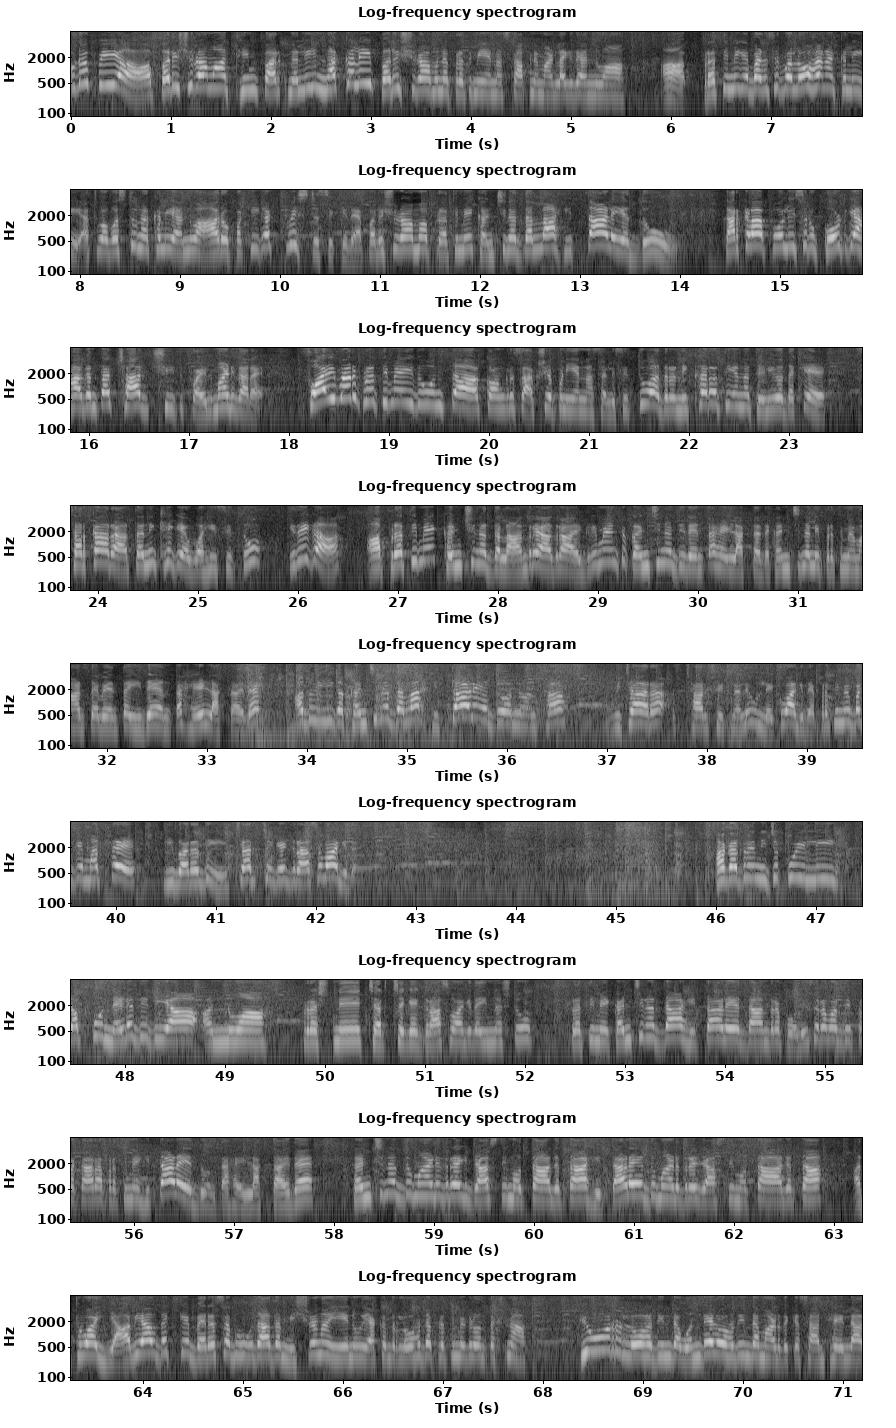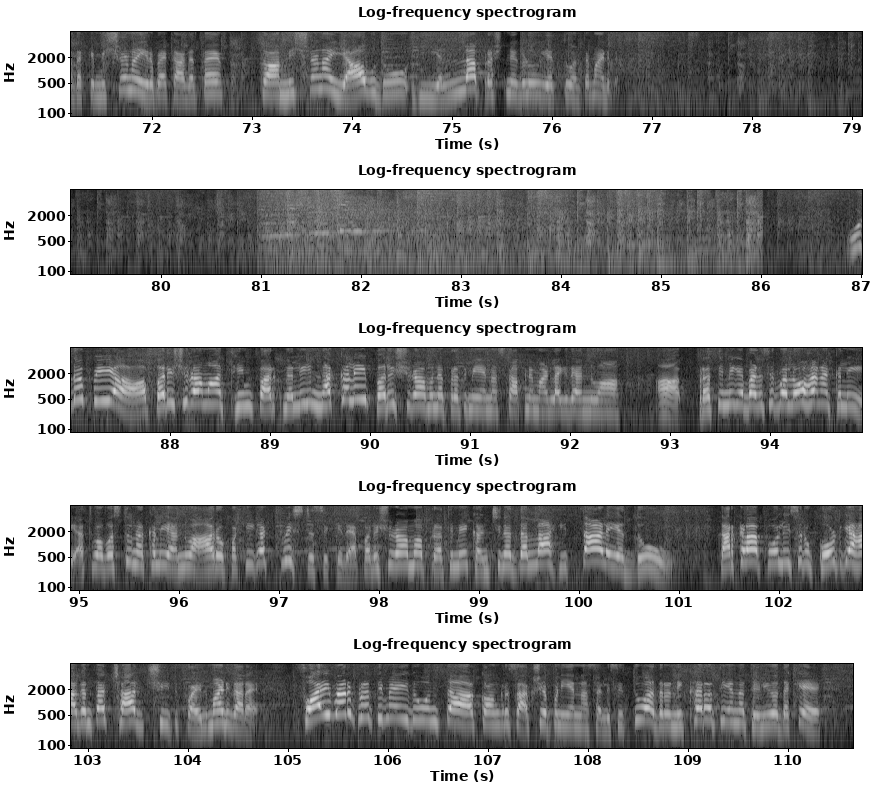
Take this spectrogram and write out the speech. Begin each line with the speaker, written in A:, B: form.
A: ಉಡುಪಿಯ ಪರಶುರಾಮ ಥೀಮ್ ಪಾರ್ಕ್ನಲ್ಲಿ ನಕಲಿ ಪರಶುರಾಮನ ಪ್ರತಿಮೆಯನ್ನು ಸ್ಥಾಪನೆ ಮಾಡಲಾಗಿದೆ ಅನ್ನುವ ಪ್ರತಿಮೆಗೆ ಬಳಸಿರುವ ಲೋಹ ನಕಲಿ ಅಥವಾ ವಸ್ತು ನಕಲಿ ಅನ್ನುವ ಆರೋಪಕ್ಕೆ ಈಗ ಟ್ವಿಸ್ಟ್ ಸಿಕ್ಕಿದೆ. ಪರಶುರಾಮ ಪ್ರತಿಮೆ ಕಂಚಿನದ್ದಲ್ಲ, ಹಿತ್ತಾಳೆಯದ್ದು. ಕಾರ್ಕಳ ಪೊಲೀಸರು ಕೋರ್ಟ್ಗೆ ಹಾಗಂತ ಚಾರ್ಜ್ ಶೀಟ್ ಫೈಲ್ ಮಾಡಿದ್ದಾರೆ. ಫೈಬರ್ ಪ್ರತಿಮೆ ಇದು ಅಂತ ಕಾಂಗ್ರೆಸ್ ಆಕ್ಷೇಪಣೆಯನ್ನು ಸಲ್ಲಿಸಿತ್ತು. ಅದರ ನಿಖರತೆಯನ್ನು ತಿಳಿಯೋದಕ್ಕೆ ಸರ್ಕಾರ ತನಿಖೆಗೆ ವಹಿಸಿತ್ತು. ಇದೀಗ ಆ ಪ್ರತಿಮೆ ಕಂಚಿನದ್ದಲ್ಲ, ಅಂದ್ರೆ ಅದರ ಅಗ್ರಿಮೆಂಟ್ ಕಂಚಿನದ್ದಿದೆ ಅಂತ ಹೇಳಲಾಗ್ತಾ ಇದೆ. ಕಂಚಿನಲ್ಲಿ ಪ್ರತಿಮೆ ಮಾಡ್ತೇವೆ ಅಂತ ಇದೆ ಅಂತ ಹೇಳಲಾಗ್ತಾ ಇದೆ. ಅದು ಈಗ ಕಂಚಿನದ್ದಲ್ಲ, ಹಿತ್ತಾಳೆಯದ್ದು ಅನ್ನುವಂಥ ವಿಚಾರ ಚಾರ್ಜ್ ಶೀಟ್ನಲ್ಲಿ ಉಲ್ಲೇಖವಾಗಿದೆ. ಪ್ರತಿಮೆ ಬಗ್ಗೆ ಮತ್ತೆ ಈ ವರದಿ ಚರ್ಚೆಗೆ ಗ್ರಾಸವಾಗಿದೆ. ಹಾಗಾದರೆ ನಿಜಕ್ಕೂ ಇಲ್ಲಿ ತಪ್ಪು ನಡೆದಿದೆಯಾ ಅನ್ನುವ ಪ್ರಶ್ನೆ ಚರ್ಚೆಗೆ ಗ್ರಾಸವಾಗಿದೆ. ಇನ್ನಷ್ಟು ಪ್ರತಿಮೆ ಕಂಚಿನದ್ದ, ಹಿತ್ತಾಳೆಯದ್ದ ಅಂದರೆ ಪೊಲೀಸರ ವರದಿ ಪ್ರಕಾರ ಪ್ರತಿಮೆ ಹಿತ್ತಾಳೆಯದ್ದು ಅಂತ ಹೇಳಲಾಗ್ತಾ ಇದೆ. ಕಂಚಿನದ್ದು ಮಾಡಿದ್ರೆ ಜಾಸ್ತಿ ಮೊತ್ತ ಆಗುತ್ತಾ? ಹಿತ್ತಾಳೆಯದ್ದು ಮಾಡಿದ್ರೆ ಜಾಸ್ತಿ ಮೊತ್ತ ಆಗುತ್ತಾ? ಅಥವಾ ಯಾವ್ಯಾವುದಕ್ಕೆ ಬೆರೆಸಬಹುದಾದ ಮಿಶ್ರಣ ಏನು? ಯಾಕಂದ್ರೆ ಲೋಹದ ಪ್ರತಿಮೆಗಳು ಅಂದ ತಕ್ಷಣ ಪ್ಯೂರ್ ಲೋಹದಿಂದ, ಒಂದೇ ಲೋಹದಿಂದ ಮಾಡೋದಕ್ಕೆ ಸಾಧ್ಯ ಇಲ್ಲ. ಅದಕ್ಕೆ ಮಿಶ್ರಣ ಇರಬೇಕಾಗತ್ತೆ. ಸೊ, ಆ ಮಿಶ್ರಣ ಯಾವುದು? ಈ ಎಲ್ಲ ಪ್ರಶ್ನೆಗಳು ಎತ್ತುವಂತೆ ಮಾಡಿದೆ. ಪರಶುರಾಮ ಥೀಮ್ ಪಾರ್ಕ್ನಲ್ಲಿ ನಕಲಿ ಪರಶುರಾಮನ ಪ್ರತಿಮೆಯನ್ನು ಸ್ಥಾಪನೆ ಮಾಡಲಾಗಿದೆ ಅನ್ನುವ ಆ, ಪ್ರತಿಮೆಗೆ ಬಳಸಿರುವ ಲೋಹ ನಕಲಿ ಅಥವಾ ವಸ್ತು ನಕಲಿ ಅನ್ನುವ ಆರೋಪಕ್ಕೆ ಈಗ ಟ್ವಿಸ್ಟ್ ಸಿಕ್ಕಿದೆ. ಪರಶುರಾಮ ಪ್ರತಿಮೆ ಕಂಚಿನದ್ದಲ್ಲ ಹಿತ್ತಾಳೆಯದ್ದು. ಕಾರ್ಕಳ ಪೊಲೀಸರು ಕೋರ್ಟ್ಗೆ ಹಾಗಂತ ಚಾರ್ಜ್ ಶೀಟ್ ಫೈಲ್ ಮಾಡಿದ್ದಾರೆ. ಫೈಬರ್ ಪ್ರತಿಮೆ ಇದು ಅಂತ ಕಾಂಗ್ರೆಸ್ ಆಕ್ಷೇಪಣೆಯನ್ನು ಸಲ್ಲಿಸಿತ್ತು. ಅದರ ನಿಖರತೆಯನ್ನು ತಿಳಿಯೋದಕ್ಕೆ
